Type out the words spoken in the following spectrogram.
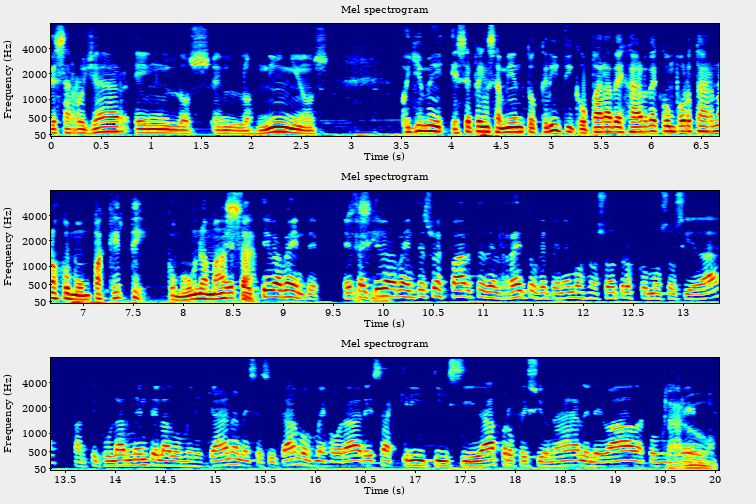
desarrollar en los, en los niños óyeme, ese pensamiento crítico para dejar de comportarnos como un paquete, como una masa. Efectivamente, efectivamente, eso es parte del reto que tenemos nosotros como sociedad, particularmente la dominicana. Necesitamos mejorar esa criticidad profesional elevada con claro.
